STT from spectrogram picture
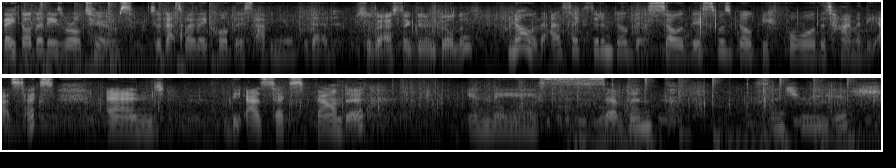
they thought that these were all tombs. So that's why they called this Avenue of the Dead. So the Aztec didn't build this? No, the Aztecs didn't build this. So this was built before the time of the Aztecs, and the Aztecs found it in the seventh century-ish.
